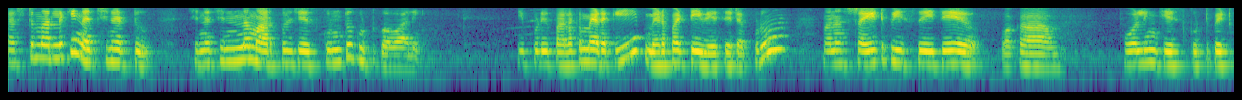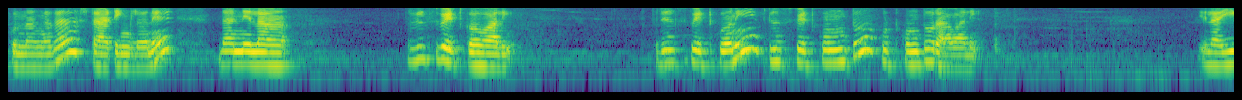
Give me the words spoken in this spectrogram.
కస్టమర్లకి నచ్చినట్టు చిన్న చిన్న మార్పులు చేసుకుంటూ కుట్టుకోవాలి. ఇప్పుడు ఈ పలక మెడకి మెడపట్టి వేసేటప్పుడు మనం స్ట్రైట్ పీస్ అయితే ఒక ఫోల్డింగ్ చేసి కుట్టు పెట్టుకున్నాం కదా స్టార్టింగ్లోనే దాన్ని ఇలా ఫ్రిల్స్ పెట్టుకోవాలి. ఫ్రిల్స్ పెట్టుకొని ఫ్రిల్స్ పెట్టుకుంటూ కుట్టుకుంటూ రావాలి. ఇలా ఈ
